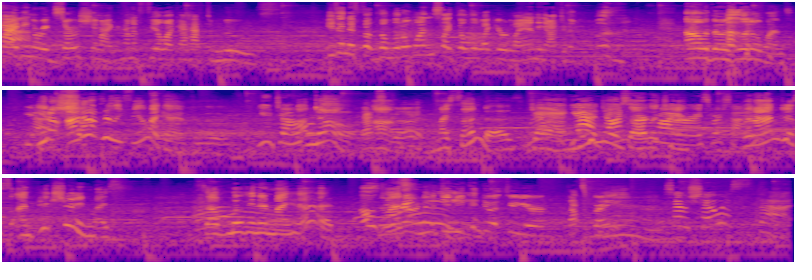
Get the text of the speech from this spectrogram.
Yeah. fighting or exertion, I kind of feel like I have to move. Even if the, the little ones, like the little, like you're landing, I have to go. Ugh. Oh, those little ones. Yeah. You know, I don't really feel like I have to move. You Uh, don't? no, That's um, good. My son does. John. Yeah, He John moves all the Burgmeier time. is her son. But I'm just, I'm picturing myself moving in my head. Oh, so I don't really? need You can do it through your. That's great. Yeah. So show us that.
